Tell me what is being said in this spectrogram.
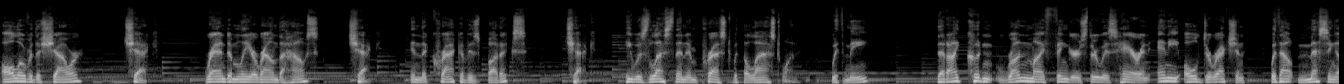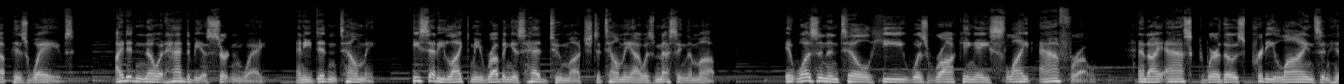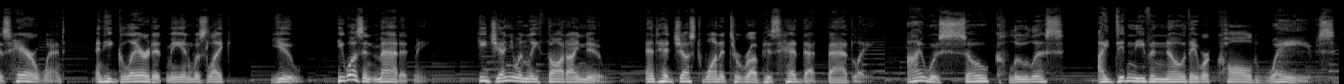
All over the shower? Check. Randomly around the house? Check. In the crack of his buttocks? Check. He was less than impressed with the last one. With me? That I couldn't run my fingers through his hair in any old direction without messing up his waves. I didn't know it had to be a certain way, and he didn't tell me. He said he liked me rubbing his head too much to tell me I was messing them up. It wasn't until he was rocking a slight afro, and I asked where those pretty lines in his hair went, and he glared at me and was like, You. He wasn't mad at me. He genuinely thought I knew and had just wanted to rub his head that badly. I was so clueless, I didn't even know they were called waves.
